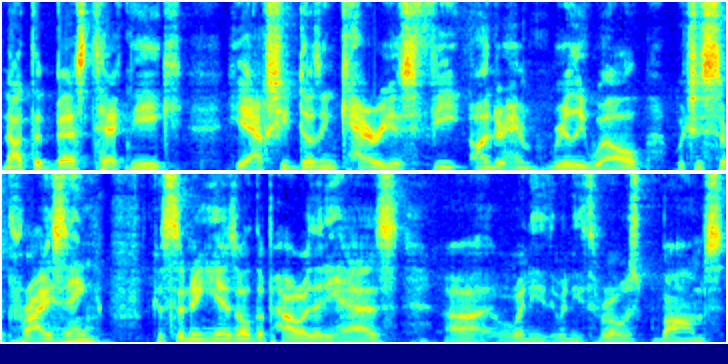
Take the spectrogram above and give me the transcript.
Not the best technique. He actually doesn't carry his feet under him really well, which is surprising considering he has all the power that he has uh, when he when he throws bombs.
